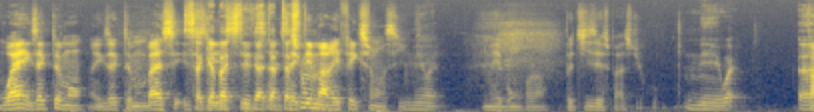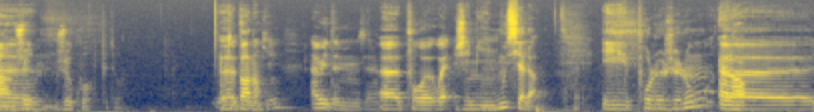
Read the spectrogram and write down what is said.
Ouais exactement exactement. Bah, c'est- Sa capacité ça- Ça a d'adaptation. été ma réflexion aussi. Mais ouais. Mais bon voilà petits espaces du coup. Mais ouais. Enfin Euh, je je cours plutôt. euh, pardon. Ah oui, t'as mis Moussiala. Euh, pour, euh, ouais, j'ai mis Mm. Moussiala. Et pour le gelon, Alors, euh,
